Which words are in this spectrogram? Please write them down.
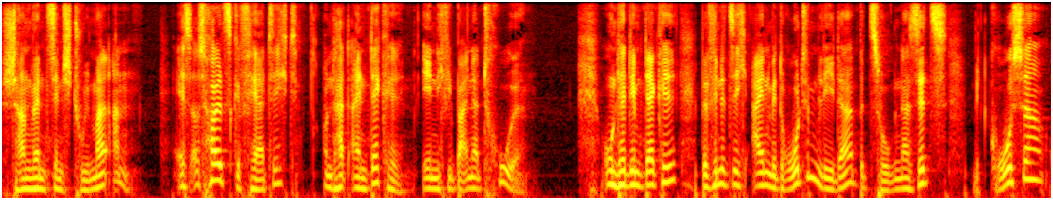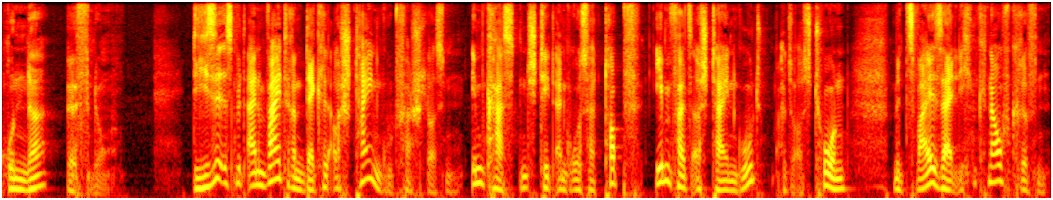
Schauen wir uns den Stuhl mal an. Er ist aus Holz gefertigt und hat einen Deckel, ähnlich wie bei einer Truhe. Unter dem Deckel befindet sich ein mit rotem Leder bezogener Sitz mit großer, runder Öffnung. Diese ist mit einem weiteren Deckel aus Steingut verschlossen. Im Kasten steht ein großer Topf, ebenfalls aus Steingut, also aus Ton, mit zwei seitlichen Knaufgriffen.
